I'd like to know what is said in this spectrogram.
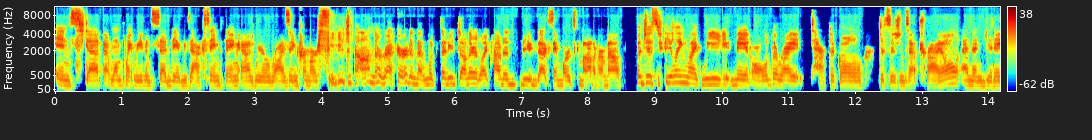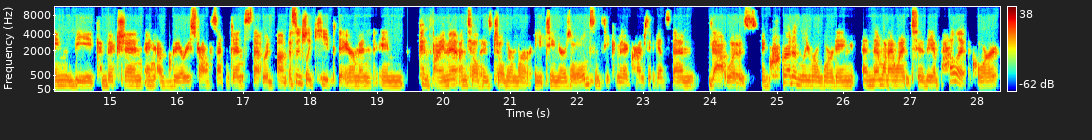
in step. At one point, we even said the exact same thing as we were rising from our seat on the record and then looked at each other like, how did the exact same words come out of our mouth? But just feeling like we made all of the right tactical decisions at trial and then getting the conviction and a very strong sentence that would um, essentially keep the airman in confinement until his children were 18 years old since he committed crimes against them. That was incredibly rewarding. And then when I went to the appellate court,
